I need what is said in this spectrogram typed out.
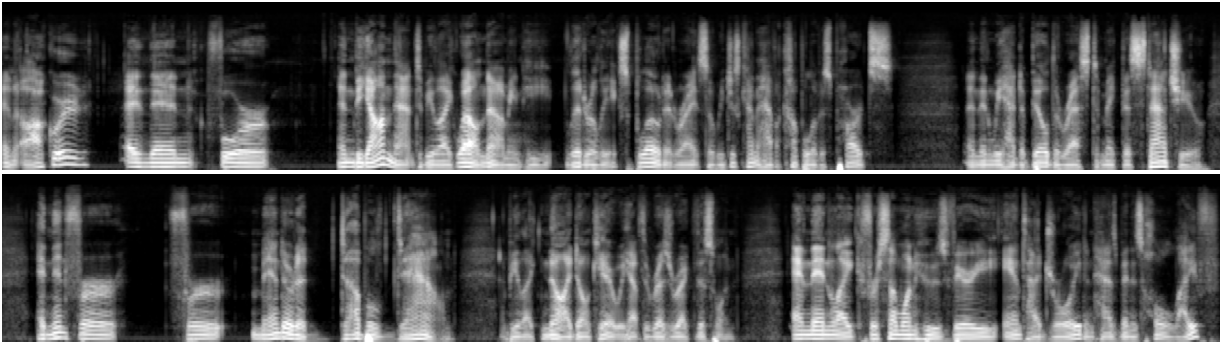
and awkward. And then for, and beyond that, to be like, well, no, I mean, he literally exploded, right? So we just kind of have a couple of his parts. And then we had to build the rest to make this statue. And then for, for Mando to double down and be like, no, I don't care. We have to resurrect this one. And then like for someone who's very anti-droid and has been his whole life,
